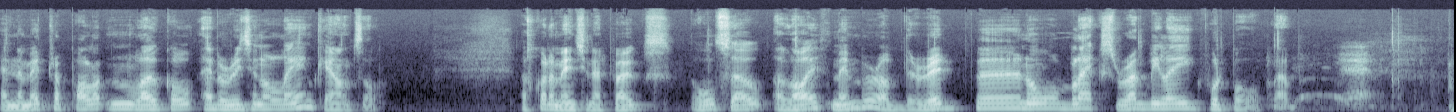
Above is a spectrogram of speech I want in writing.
and the Metropolitan Local Aboriginal Land Council. I've got to mention it, folks. Also, a life member of the Redfern All Blacks Rugby League Football Club. Yeah.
